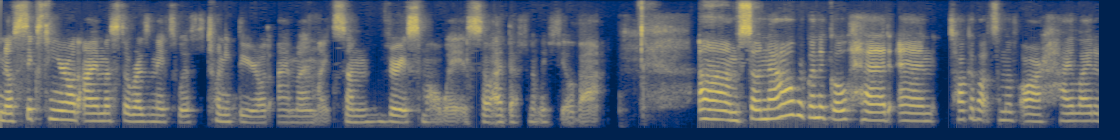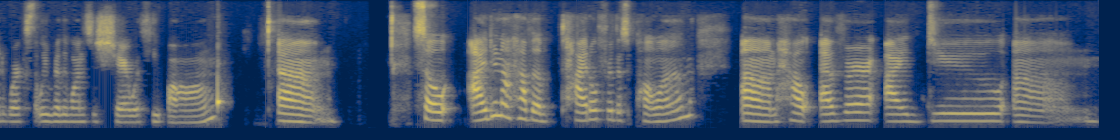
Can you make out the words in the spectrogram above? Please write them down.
you know, 16 year old Ima still resonates with 23 year old Ima in like some very small ways. So I definitely feel that. Um, so now we're going to go ahead and talk about some of our highlighted works that we really wanted to share with you all. Um, so I do not have a title for this poem. Um, however, I do, um,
